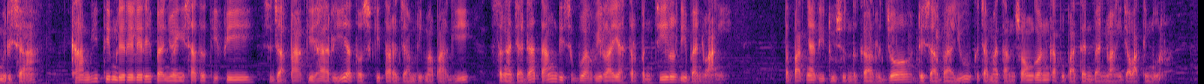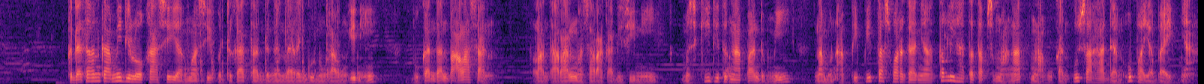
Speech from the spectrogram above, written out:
Pemirsa, kami tim Liri-Liri Banyuwangi 1 TV sejak pagi hari atau sekitar jam 5 pagi sengaja datang di sebuah wilayah terpencil di Banyuwangi. Tepatnya di Dusun Tegalrejo, Desa Bayu, Kecamatan Songgon, Kabupaten Banyuwangi, Jawa Timur. Kedatangan kami di lokasi yang masih berdekatan dengan lereng Gunung Raung ini bukan tanpa alasan, lantaran masyarakat di sini, meski di tengah pandemi, namun aktivitas warganya terlihat tetap semangat melakukan usaha dan upaya baiknya.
